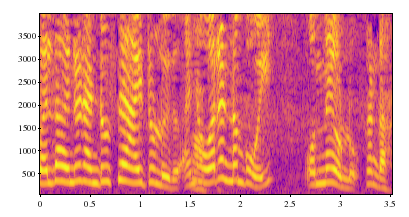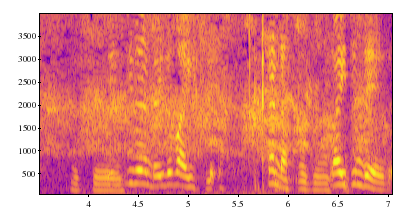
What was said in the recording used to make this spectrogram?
വലുത് അതിന്റെ രണ്ടു ദിവസമേ ആയിട്ടുള്ളൂ ഇത്. അതിന്റെ ഒരെണ്ണം പോയി ഒന്നേ ഉള്ളൂ കണ്ട? ഇത് കണ്ട ഇത് വൈറ്റിൽ കണ്ട? വൈറ്റിന്റെ ആയത്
